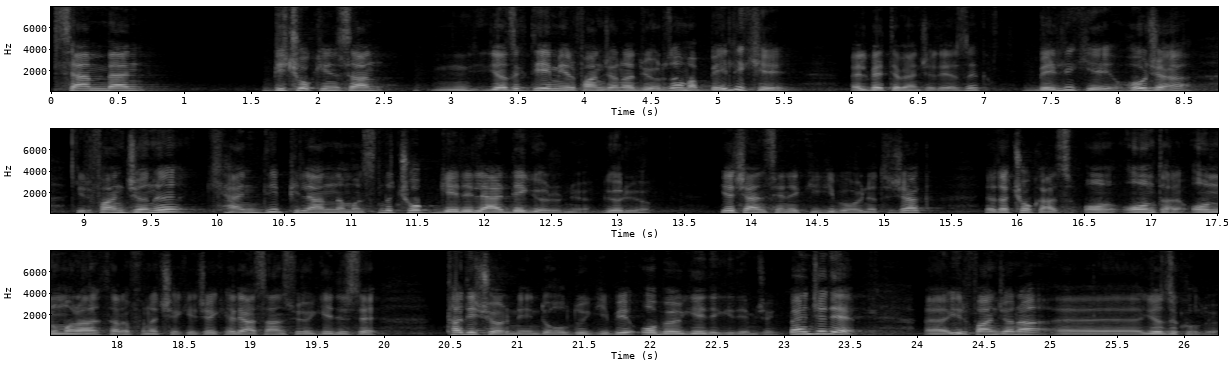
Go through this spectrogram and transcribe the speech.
Sen ben birçok insan yazık diye mi İrfan Can'a diyoruz ama belli ki elbette bence de yazık. Belli ki hoca İrfan Can'ı kendi planlamasında çok gerilerde görünüyor, görüyor. Geçen seneki gibi oynatacak ya da çok az 10 10 tara- 10 numara tarafına çekecek. Hele Asensio gelirse Tadiç örneğinde olduğu gibi o bölgeye de gidemeyecek. Bence de e, İrfan Can'a e, yazık oluyor.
